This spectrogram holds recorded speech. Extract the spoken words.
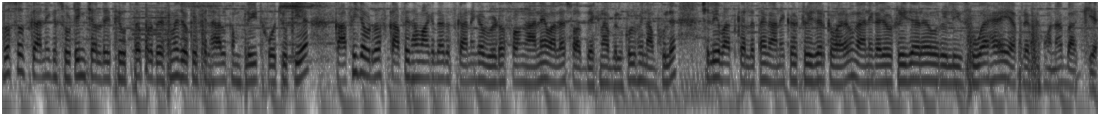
दोस्तों, इस गाने की शूटिंग चल रही थी उत्तर प्रदेश में, जो कि फ़िलहाल कंप्लीट हो चुकी है। काफ़ी ज़बरदस्त, काफ़ी धमाकेदार इस गाने का वीडियो सॉन्ग आने वाला है, सो आप देखना बिल्कुल भी ना भूलें। चलिए बात कर लेते हैं गाने के ट्रीजर के बारे में। गाने का जो ट्रीजर है वो रिलीज़ हुआ है या फिर होना बाकी है।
